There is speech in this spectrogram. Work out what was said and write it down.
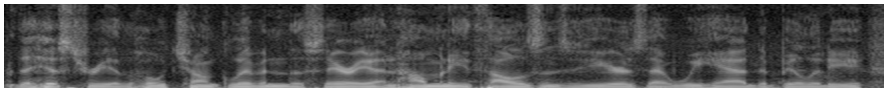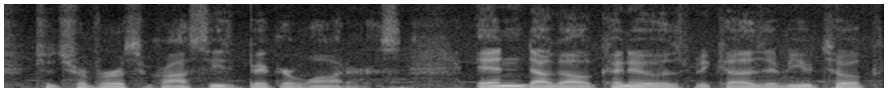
the history of the Ho Chunk living in this area and how many thousands of years that we had the ability to traverse across these bigger waters. In dugout canoes because if you took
